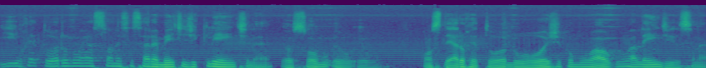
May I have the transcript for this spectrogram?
e o retorno não é só necessariamente de cliente, né? Eu sou eu, eu considero o retorno hoje como algo além disso, né?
